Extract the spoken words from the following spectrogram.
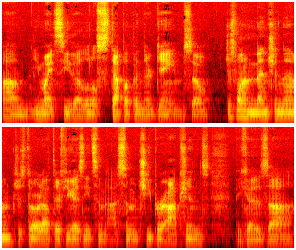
um, you might see the little step up in their game. So just want to mention them. Just throw it out there if you guys need some uh, some cheaper options because. Uh,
